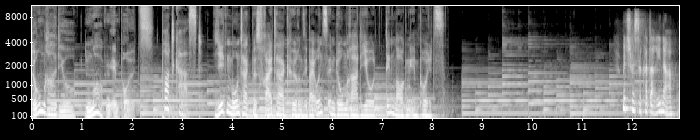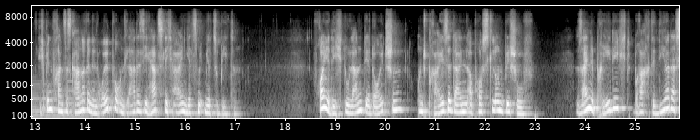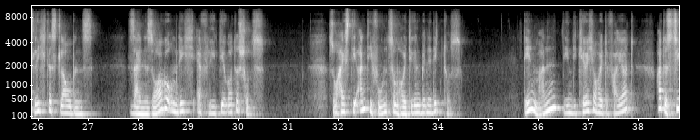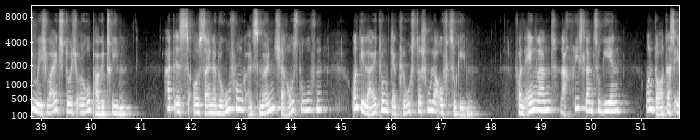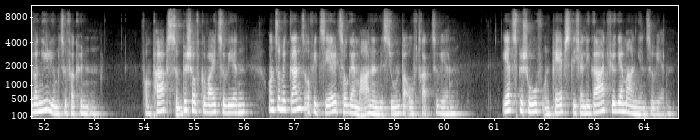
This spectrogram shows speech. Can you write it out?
Domradio Morgenimpuls. Podcast. Jeden Montag bis Freitag hören Sie bei uns im Domradio den Morgenimpuls. Mit Schwester Katharina. Ich bin Franziskanerin in Olpe und lade Sie herzlich ein, jetzt mit mir zu beten. Freue dich, du Land der Deutschen, und preise deinen Apostel und Bischof. Seine Predigt brachte dir das Licht des Glaubens seine Sorge um dich erfleht dir Gottes Schutz. So heißt die Antiphon zum heutigen Benediktus. Den Mann, den die Kirche heute feiert, hat es ziemlich weit durch Europa getrieben, hat es aus seiner Berufung als Mönch herausgerufen und die Leitung der Klosterschule aufzugeben, von England nach Friesland zu gehen und dort das Evangelium zu verkünden, vom Papst zum Bischof geweiht zu werden und somit ganz offiziell zur Germanenmission beauftragt zu werden. Erzbischof und päpstlicher Legat für Germanien zu werden.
